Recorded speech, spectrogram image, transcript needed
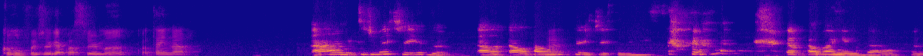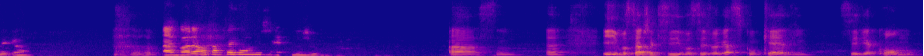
Como foi jogar com a sua irmã, com a Tainá? Ah, muito divertido. Ela, ela tava muito perdida no início. eu ficava rindo dela, foi legal. Agora ela tá pegando o jeito do jogo. ah, sim. É. E você acha que se você jogasse com o Kevin, seria como?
